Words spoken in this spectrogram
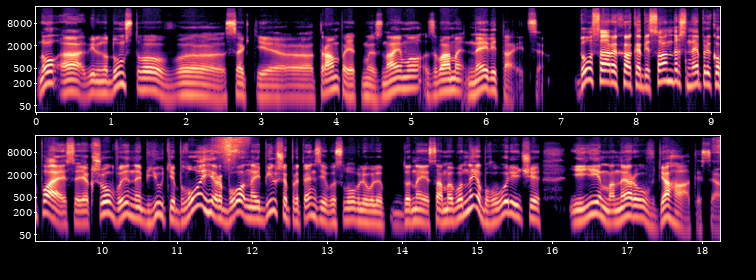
Ну а вільнодумство в е, секті е, Трампа, як ми знаємо, з вами не вітається. До Сари Хакабі Сандерс не прикопається, якщо ви не б'юті-блогер, бо найбільше претензій висловлювали до неї саме вони, обговорюючи її манеру вдягатися.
